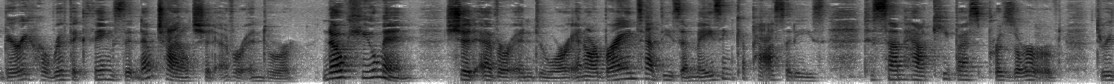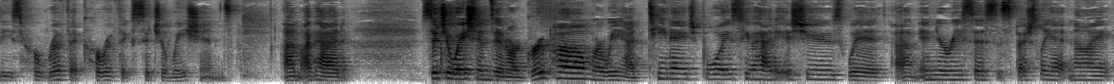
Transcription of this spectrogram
very horrific things that no child should ever endure. No human should ever endure. And our brains have these amazing capacities to somehow keep us preserved through these horrific, horrific situations. Um, I've had situations in our group home where we had teenage boys who had issues with um, enuresis, especially at night.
